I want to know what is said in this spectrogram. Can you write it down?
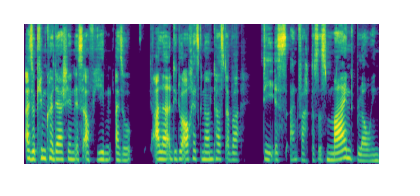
Also Kim Kardashian ist auf jeden, also alle, die du auch jetzt genannt hast, aber die ist einfach, das ist mind-blowing,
